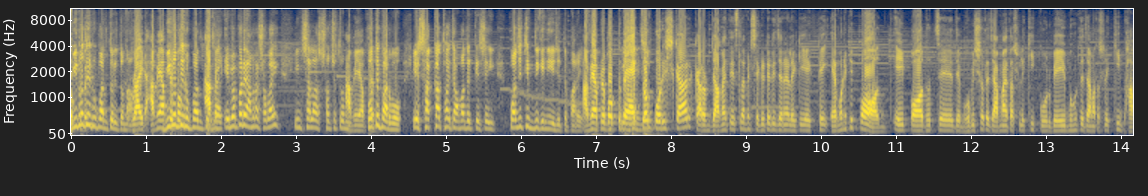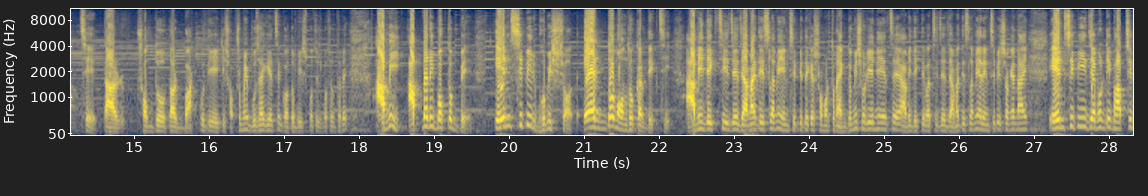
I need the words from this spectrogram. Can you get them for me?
বিরোধে রূপান্তরিত না বিরোধী বক্তব্য- রূপান্তরিত এ ব্যাপারে আমরা সবাই ইনশাল্লাহ সচেতন হতে পারব। এই সাক্ষাৎ হয়তো আমাদেরকে সেই পজিটিভ দিকে নিয়ে যেতে পারে। আমি আপনার বক্তব্য একদম পরিষ্কার কারণ জামায়াতে ইসলামের সেক্রেটারি জেনারেল এটি একটি এমন একটি পদ এই পদ হচ্ছে যে ভবিষ্যতে জামায়াত আসলে কি করবে এই মুহূর্তে জামায়াত আসলে কি ভাবছে তার শব্দ তার বাক্য দিয়ে এটি সবসময় বোঝা গিয়েছে গত বিশ পঁচিশ বছর ধরে। আমি আপনার এই বক্তব্যে এনসিপির ভবিষ্যৎ একদম অন্ধকার দেখছি। আমি দেখছি যে জামায়াতে ইসলামী এনসিপি থেকে সমর্থন একদমই সরিয়ে নিয়েছে। আমি দেখতে পাচ্ছি যে জামায়াত ইসলামী আর এনসিপির সঙ্গে নাই। এনসিপি যেমনটি ভাবছিল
